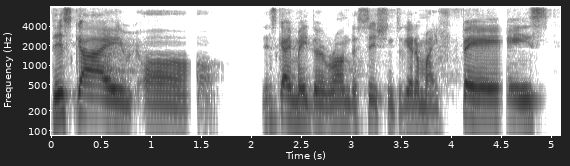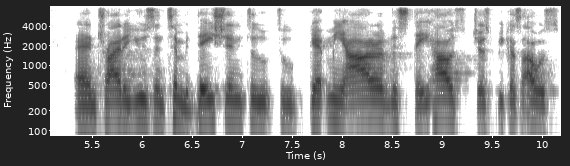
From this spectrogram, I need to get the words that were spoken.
this guy, uh, this guy made the wrong decision to get in my face and try to use intimidation to to get me out of the state house just because I was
